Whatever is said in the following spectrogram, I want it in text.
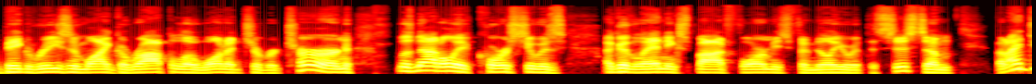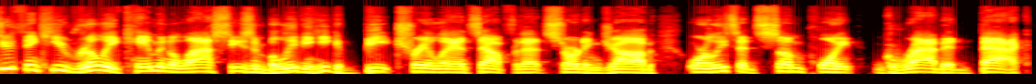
big reason why Garoppolo wanted to return was not only, of course, it was a good landing spot for him. He's familiar with the system, but I do think he really came into last season believing he could beat Trey Lance out for that starting job, or at least at some point grab it back,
